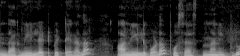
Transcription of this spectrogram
ఇందాక నీళ్ళు ఎట్టి పెట్టే కదా ఆ నీళ్ళు కూడా పోసేస్తున్నాను. ఇప్పుడు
